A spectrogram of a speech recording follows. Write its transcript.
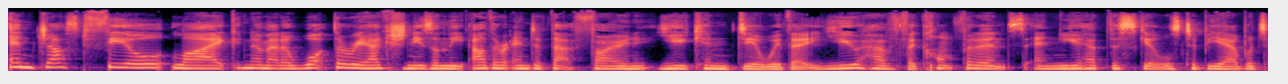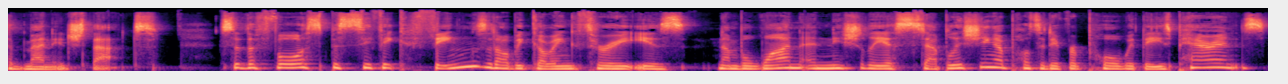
and just feel like no matter what the reaction is on the other end of that phone, you can deal with it. You have the confidence and you have the skills to be able to manage that. So, the four specific things that I'll be going through is number one, initially establishing a positive rapport with these parents.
